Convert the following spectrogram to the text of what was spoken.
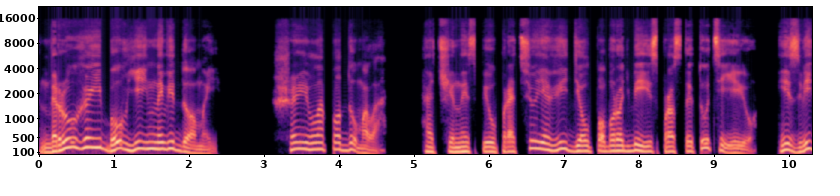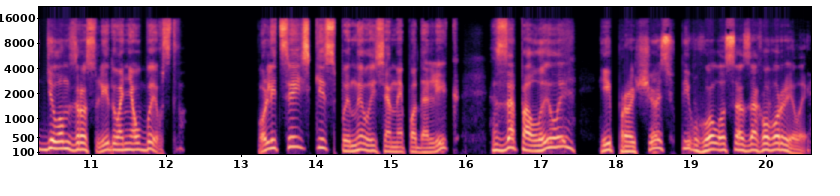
Другий був їй невідомий. Шейла подумала, а чи не співпрацює відділ по боротьбі із проституцією із відділом з розслідування вбивств? Поліцейські спинилися неподалік, запалили і про щось впівголоса заговорили.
